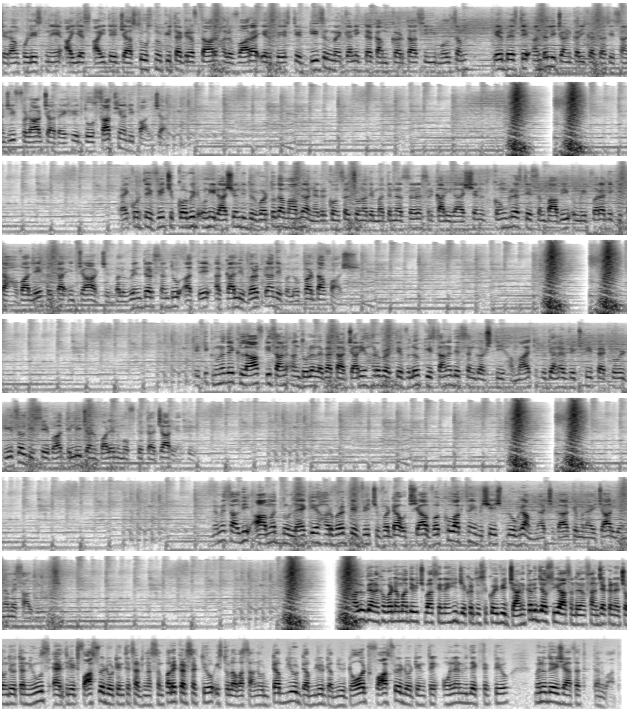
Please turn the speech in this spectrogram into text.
ਜਗਰਾਉਂ ਪੁਲਿਸ ਨੇ ਆਈਐਸਆਈ ਦੇ ਜਾਸੂਸ ਨੂੰ ਕੀਤਾ ਗ੍ਰਿਫਤਾਰ। ਹਲਵਾਰਾ 에ਅਰਬੇਸ ਤੇ ਡੀਜ਼ਲ ਮੈਕੈਨਿਕ ਦਾ ਕੰਮ ਕਰਦਾ ਸੀ ਮੁਲਜ਼ਮ। 에ਅਰਬੇਸ ਤੇ ਅੰਦਰਲੀ ਜਾਣਕਾਰੀ ਕਰਦਾ ਸੀ ਸਾਂਝੀ, ਫਰਾਰ ਚੱਲ ਰਹੇ ਦੋ ਸਾਥੀਆਂ ਦੀ ਭਾਲ ਜਾਰੀ। ਰਾਏਕੋਟ ਦੇ ਵਿੱਚ ਕੋਵਿਡ-19 ਰਾਸ਼ਨ ਦੀ ਦੁਰਵਰਤੋਂ ਦਾ ਮਾਮਲਾ, ਨਗਰ ਕੌਂਸਲ ਚੋਣਾਂ ਦੇ ਮੱਦੇਨਜ਼ਰ ਸਰਕਾਰੀ ਰਾਸ਼ਨ, ਕਾਂਗਰਸ ਦੇ ਸੰਭਾਵੀ ਉਮੀਦਵਾਰਾਂ ਦੇ ਕੀਤਾ ਹਵਾਲੇ, ਹਲਕਾ ਇੰਚਾਰਜ ਬਲਵਿੰਦਰ ਸੰਧੂ ਅਤੇ ਅਕਾਲੀ ਵਰਕਰਾਂ ਦੇ ਵੱਲੋਂ ਪਰਦਾਫਾਸ਼। ਖੇਤੀ ਕਾਨੂੰਨਾਂ ਦੇ ਖਿਲਾਫ ਕਿਸਾਨ ਅੰਦੋਲਨ ਲਗਾਤਾਰ ਜਾਰੀ, ਹਰ ਵਰਗ ਦੇ ਵੱਲੋਂ ਕਿਸਾਨਾਂ ਦੇ ਸੰਘਰਸ਼ ਦੀ ਹਮਾਇਤ, ਲੁਧਿਆਣਾ ਵਿੱਚ ਵੀ ਪੈਟਰੋਲ, ਡੀਜ਼ਲ ਦੀ ਸੇਵਾ, ਦਿੱਲੀ ਜਾਣ ਵਾਲਿਆਂ ਨੂੰ ਮੁਫਤ ਦਿੱਤਾ ਜਾ ਰਿਹਾ ਹੈ। ਨਵੇਂ ਸਾਲ ਦੀ ਆਮਦ ਨੂੰ ਲੈ ਕੇ ਹਰ ਵਰਗ ਦੇ ਵਿੱਚ ਵੱਡਾ ਉਤਸ਼ਾਹ, ਵੱਖ-ਵੱਖ ਥਾਈਂ ਵਿਸ਼ੇਸ਼ ਪ੍ਰੋਗਰਾਮ ਨੱਚ ਗਾ ਕੇ ਮਨਾਈ ਜਾ ਰਹੀ ਹੈ ਨਵੇਂ ਸਾਲ ਦੀ ਖੁਸ਼ੀ। ਹਾਲੂ ਦੇ ਖਬਰਨਾਮਾ ਦੇ ਵਿੱਚ ਬਸ ਇੰਨਾ ਹੀ। ਜੇਕਰ ਤੁਸੀਂ ਕੋਈ ਵੀ ਜਾਣਕਾਰੀ ਜਾਂ ਸੁਝਾਅ ਸਾਡੇ ਨਾਲ ਸਾਂਝਾ ਕਰਨਾ ਚਾਹੁੰਦੇ ਹੋ, ਤਾਂ news@fastway.in ਤੇ ਸਾਡੇ ਨਾਲ ਸੰਪਰਕ ਕਰ ਸਕਦੇ ਹੋ। ਇਸ ਤੋਂ ਇਲਾਵਾ ਸਾਨੂੰ www.fastway.in ਤੇ ਆਨਲਾਈਨ ਵੀ ਦੇਖ ਸਕਦੇ ਹੋ। ਮੈਨੂੰ ਦਿਓ ਇਜਾਜ਼ਤ। ਧੰਨਵਾਦ।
